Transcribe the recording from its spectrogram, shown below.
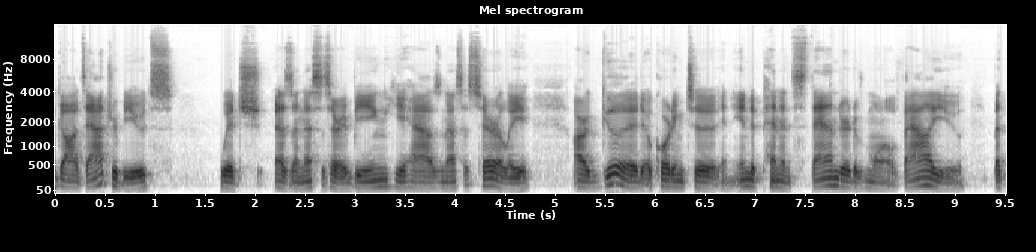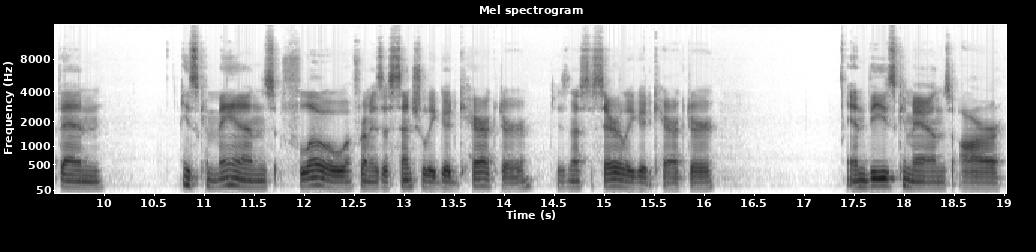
God's attributes, which as a necessary being he has necessarily, are good according to an independent standard of moral value, but then his commands flow from his essentially good character, his necessarily good character, and these commands are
